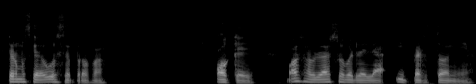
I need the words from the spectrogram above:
esperemos que le guste, profa. Ok, vamos a hablar sobre la hipertonia.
